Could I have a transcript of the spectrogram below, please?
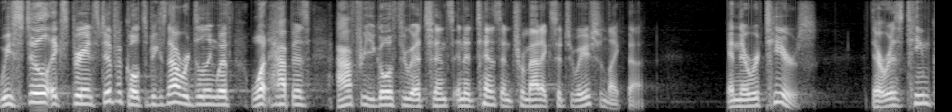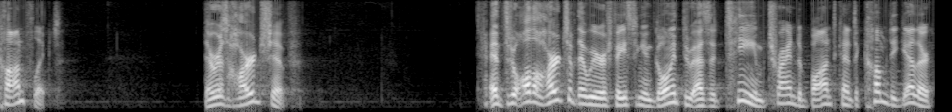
we still experienced difficulty because now we're dealing with what happens after you go through a tense, an intense and traumatic situation like that. And there were tears. There is team conflict. There is hardship. And through all the hardship that we were facing and going through as a team, trying to bond, kind of to come together,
